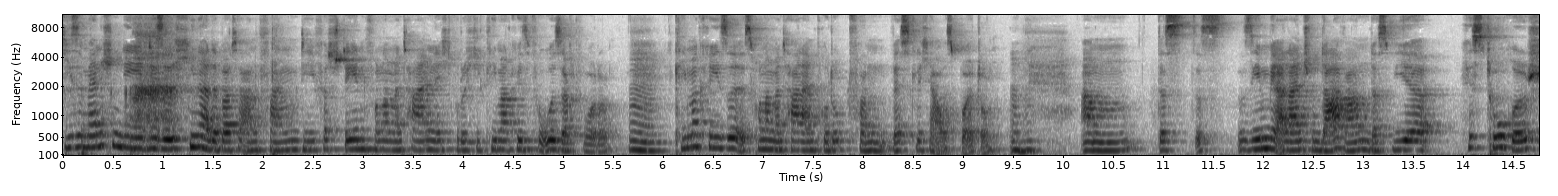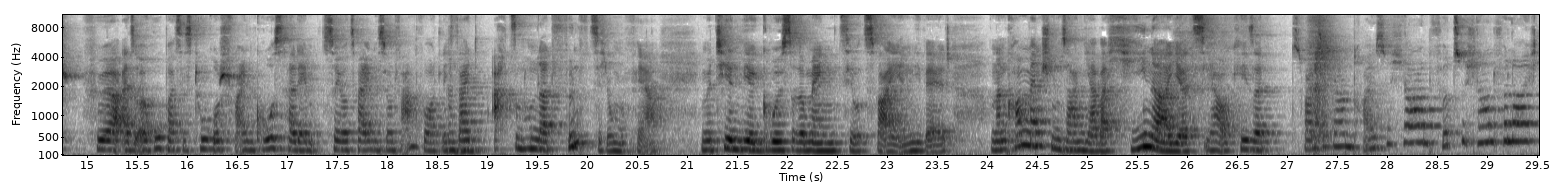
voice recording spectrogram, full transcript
Diese Menschen, die diese China-Debatte anfangen, die verstehen fundamental nicht, wodurch die Klimakrise verursacht wurde. Die Klimakrise ist fundamental ein Produkt von westlicher Ausbeutung. Ähm, das, das sehen wir allein schon daran, dass wir historisch für für, also Europa ist historisch für einen Großteil der CO2-Emissionen verantwortlich. Mhm. Seit 1850 ungefähr emittieren wir größere Mengen CO2 in die Welt. Und dann kommen Menschen und sagen, ja, aber China jetzt, ja, okay, seit 20 Jahren, 30 Jahren, 40 Jahren vielleicht.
